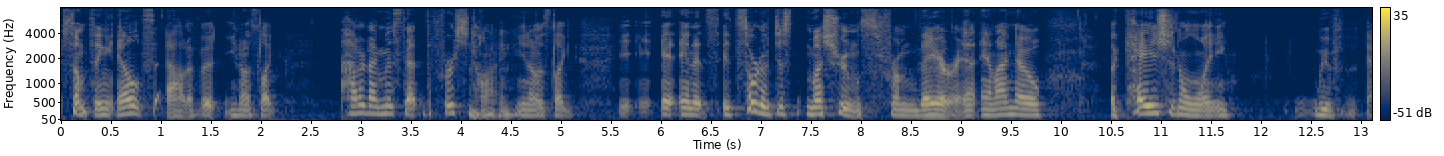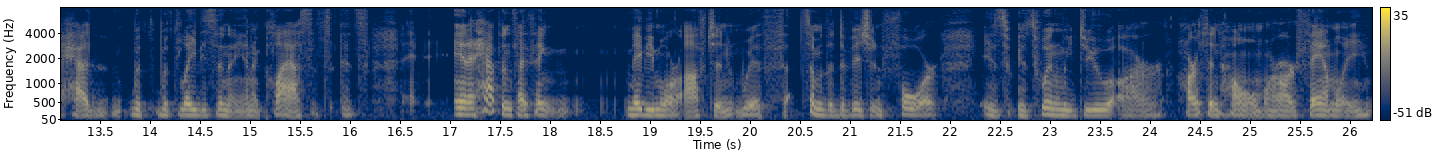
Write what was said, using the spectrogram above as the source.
something else out of it. You know, it's like, how did I miss that the first time? You know, it's like, and it's it's sort of just mushrooms from there. And, and I know occasionally we've had with with ladies in a, in a class. It's it's and it happens. I think maybe more often with some of the Division Four is is when we do our hearth and home or our family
